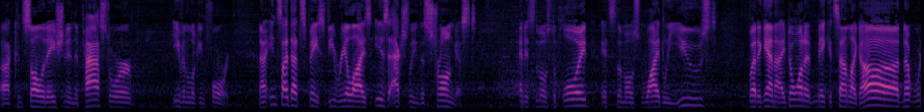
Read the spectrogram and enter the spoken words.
uh, consolidation in the past or even looking forward. Now, inside that space, vRealize is actually the strongest and it's the most deployed, it's the most widely used. But again, I don't want to make it sound like ah number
